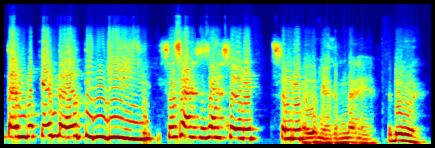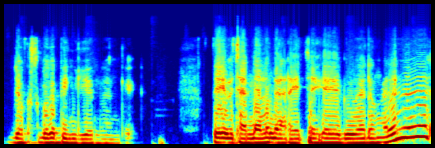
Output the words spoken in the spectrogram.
temboknya terlalu tinggi. Susah, susah, sulit, sulit. Lu nggak kena ya? Aduh, jokes gue ketinggian bangke. Tapi bercanda lu nggak receh kayak gue dong. Aduh.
